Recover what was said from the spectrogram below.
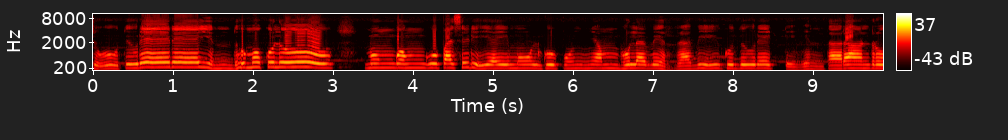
జూతురేరే ఇందుముకులు. ముంగొంగు పసిడి అయి మూల్గు పుణ్యంబుల విర్రవి కుదురెట్టి వింతరాండ్రు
